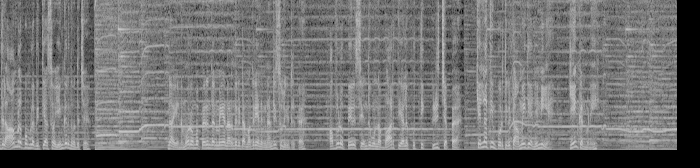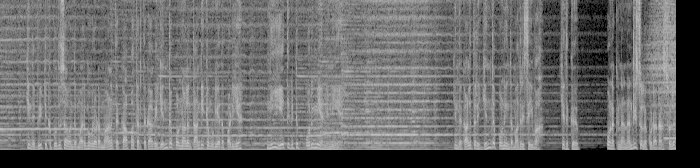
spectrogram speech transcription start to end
இதுல ஆம்பளை பொம்பளை வித்தியாசம் எங்க இருந்து வந்துச்சு? நான் என்னமோ ரொம்ப பெருந்தன்மையா நடந்துகிட்ட மாதிரி எனக்கு நன்றி சொல்லிக்கிட்டு இருக்க. அவ்வளவு பேரு சேர்ந்து உன்னை வார்த்தையால குத்தி கிழிச்சப்ப எல்லாத்தையும் பொறுத்துக்கிட்டு அமைதியா நின்னியே. ஏன் கண்மணி? இந்த வீட்டுக்கு புதுசா வந்த மருமகளோட மானத்தை காப்பாத்துறதுக்காக எந்த பொண்ணாலும் தாங்கிக்க முடியாத படிய நீ ஏத்துக்கிட்டு பொறுமையா நின்னியே. இந்த காலத்துல எந்த பொண்ணு இந்த மாதிரி செய்வா? இதுக்கு உனக்கு நான் நன்றி சொல்லக்கூடாதா? சொல்லு.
